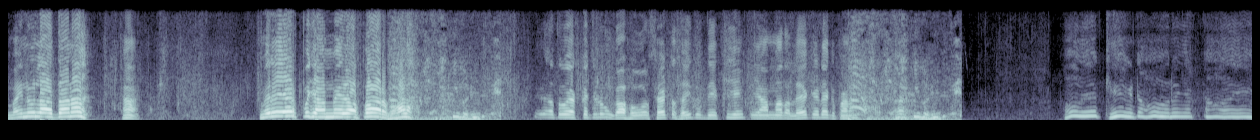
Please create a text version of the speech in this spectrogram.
ਮੈਨੂੰ ਲੱਗਦਾ ਨਾ, ਹਾਂ। ਮੇਰੇ ਯਾਰ ਪਜਾਮੇ ਦਾ ਭਾਰ ਵਾਲਾ। ਇਹ ਤੂੰ ਇੱਕ ਚੜੂੰਗਾ ਹੋਰ ਸੈੱਟ ਸਹੀ ਤੂੰ ਦੇਖੀ ਜਾਈ ਪਜਾਮਾ ਤਾਂ ਲੈ ਕੇ ਡਿੱਗ ਪੈਣਾ। ਹੁਣ ਕੀ ਡੋਰ ਜਟਾਏ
